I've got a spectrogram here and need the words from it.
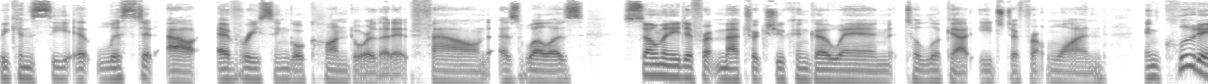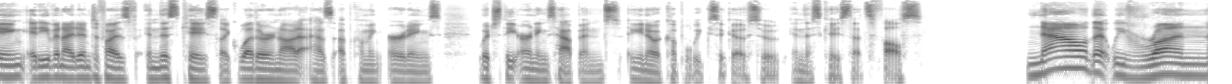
we can see it listed out every single condor that it found, as well as so many different metrics you can go in to look at each different one, including it even identifies in this case like whether or not it has upcoming earnings, which the earnings happened, you know, a couple weeks ago. So in this case, that's false. Now that we've run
